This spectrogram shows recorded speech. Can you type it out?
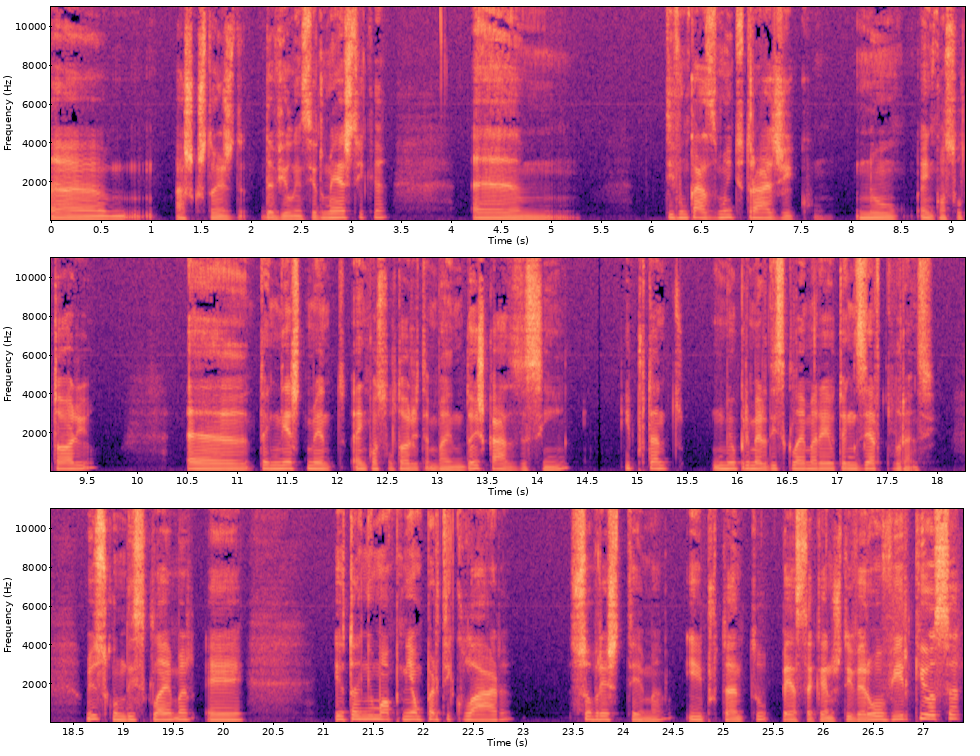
hum, às questões de- da violência doméstica. Hum, tive um caso muito trágico no, em consultório. Uh, tenho neste momento em consultório também dois casos assim, e portanto, o meu primeiro disclaimer é eu tenho zero tolerância. O meu segundo disclaimer é eu tenho uma opinião particular sobre este tema e, portanto, peço a quem nos estiver a ouvir que ouça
